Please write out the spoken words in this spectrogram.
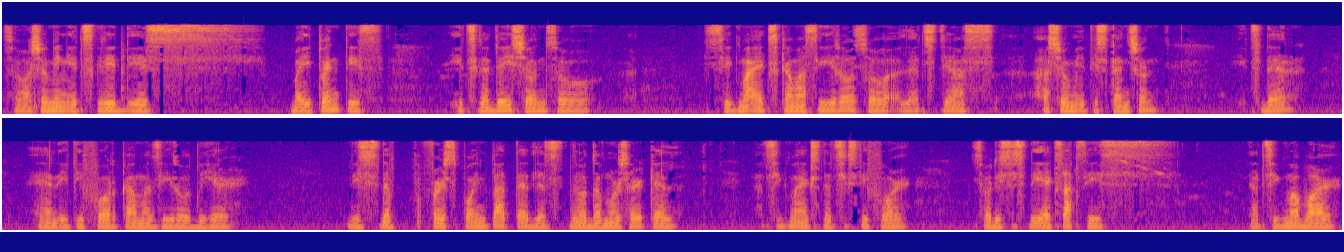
so assuming its grid is by 20s its graduation so sigma x comma 0 so let's just assume it is tension. It's there. And 84 comma 0 would be here this is the first point plotted. Let's draw the Mohr circle. That's sigma x, that's 64. So this is the x-axis. That's sigma bar.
